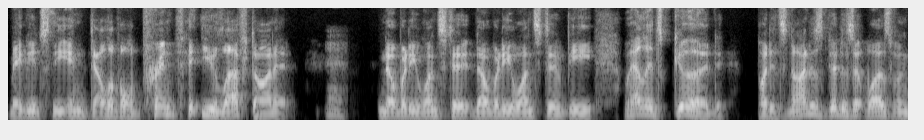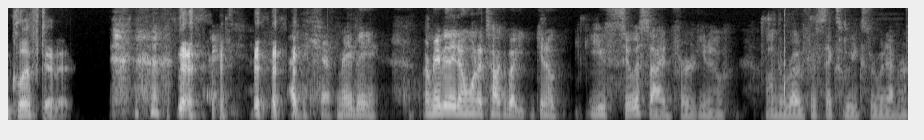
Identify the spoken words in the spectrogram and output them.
maybe it's the indelible print that you left on it. Yeah. Nobody wants to nobody wants to be, well, it's good, but it's not as good as it was when Cliff did it. I, yeah, maybe, or maybe they don't want to talk about you know youth suicide for you know on the road for six weeks or whatever.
